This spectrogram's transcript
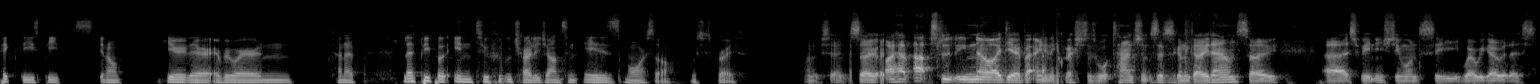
pick these beats, you know, here, there, everywhere, and kind of let people into who Charlie Johnson is more so, which is great. 100%. So I have absolutely no idea about any of the questions, what tangents this is going to go down. So uh, it should be an interesting one to see where we go with this.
